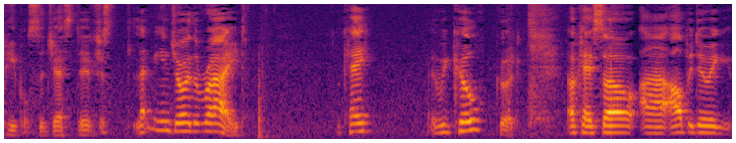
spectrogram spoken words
people suggested. Just let me enjoy the ride. Okay? Are we cool? Good. Okay, so uh, I'll be doing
